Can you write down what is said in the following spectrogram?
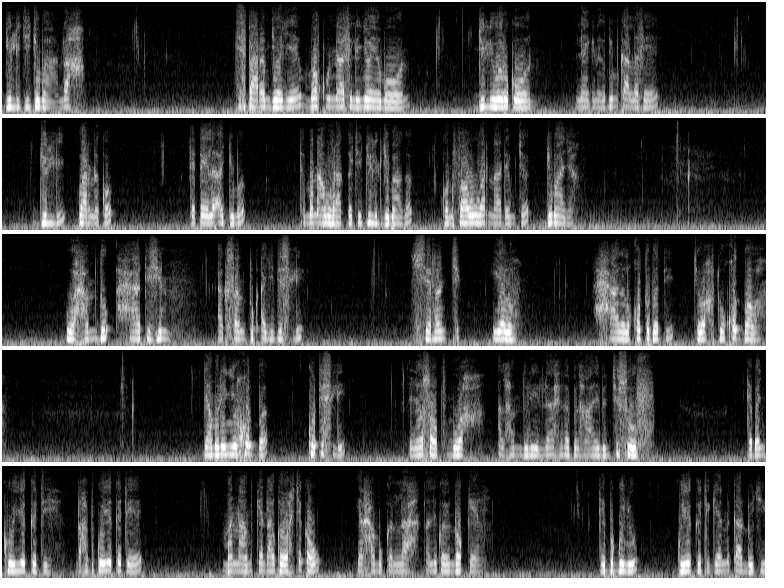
julli ji jumaa. Ndax tisbaaram joojee moo ko naa fi li ñooye moo woon julli waru ko woon. Léegi nag bi mu kàllafee julli war na ko te tey la ajjuma te mën am ràkk ca jullik jumaa ga kon faaw war naa dem ca jumaa ja. Waxamdu xaatisin ak santuk aji disli siran ci yelu xaalal xutbati ci waxtu xutba wa. Jamono ñuy xutba ku tisli dañoo sopp mu wax alhamdulillahi rabbil alamin ci suuf te bañ koo yëkkati ndax bu ko yëkkatee mën naa am kenn daal koy wax ci kaw yarhamukallah daal di koy ndokkeel. Te bëgguñu ku yëkkati genn kàddu ci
